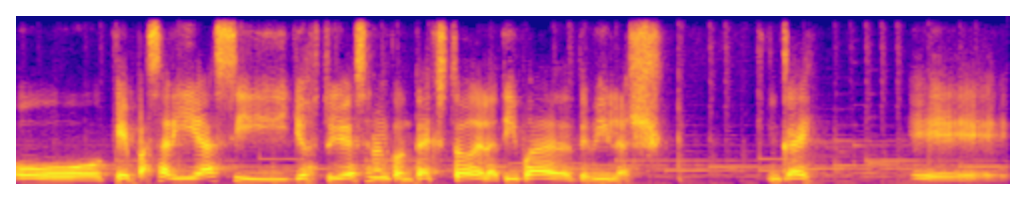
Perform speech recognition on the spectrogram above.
O qué pasaría si yo estuviese en el contexto de la tipa de, de Village. ¿Ok? Eh,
